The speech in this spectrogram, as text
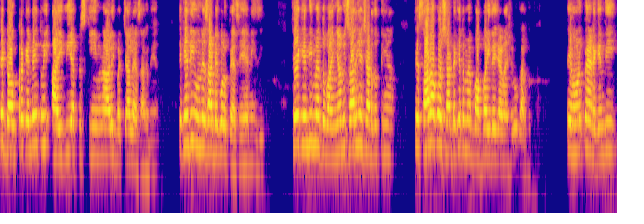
ਤੇ ਡਾਕਟਰ ਕਹਿੰਦੇ ਤੁਸੀਂ ਆਈਵੀਐਫ ਸਕੀਮ ਨਾਲ ਹੀ ਬੱਚਾ ਲੈ ਸਕਦੇ ਆ। ਤੇ ਕਹਿੰਦੀ ਉਹਨੇ ਸਾਡੇ ਕੋਲ ਪੈਸੇ ਹੈ ਨਹੀਂ ਸੀ। ਫੇ ਕਹਿੰਦੀ ਮੈਂ ਦਵਾਈਆਂ ਵੀ ਸਾਰੀਆਂ ਛੱਡ ਦਿੱਤੀਆਂ ਤੇ ਸਾਰਾ ਕੁਝ ਛੱਡ ਕੇ ਤੇ ਮੈਂ ਬਾਬਾ ਜੀ ਦੇ ਜਾਣਾ ਸ਼ੁਰੂ ਕਰ ਦਿੱਤਾ। ਤੇ ਹੁਣ ਭੈਣ ਕਹਿੰਦੀ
